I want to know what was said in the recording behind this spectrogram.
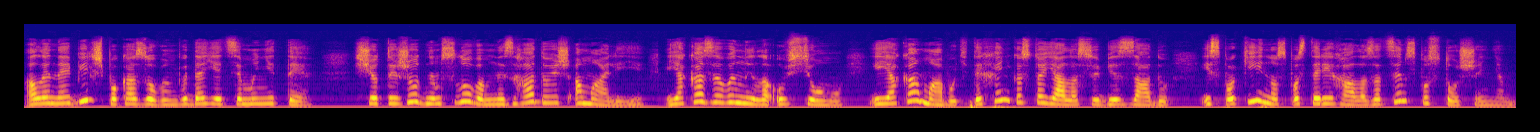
Але найбільш показовим видається мені те, що ти жодним словом не згадуєш Амалії, яка завинила у всьому, і яка, мабуть, тихенько стояла собі ззаду і спокійно спостерігала за цим спустошенням.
